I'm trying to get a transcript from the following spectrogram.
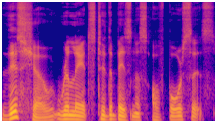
This show relates to the business of bourses.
